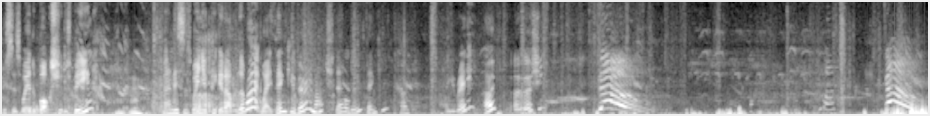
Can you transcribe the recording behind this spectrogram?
This is where the box should have been. Mhm. And this is when you pick it up the right way. Thank you very much. That'll do. Thank you. Okay. Are you ready? Hope? Uh, Urshie? Go! Come on. Go!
